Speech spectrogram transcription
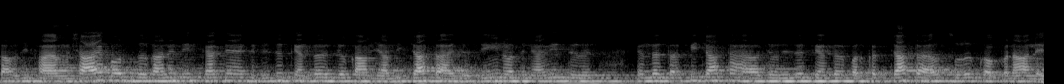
का वजीफ़ा है। मशाइक और बुजुर्गान दिन कहते हैं कि रिजक के अंदर जो कामयाबी चाहता है, जो दीन और दुनियावी के अंदर तरक्की चाहता है और जो रिजक के अंदर बरकत चाहता है, उस सूरत को अपना ले।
